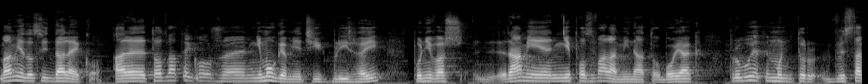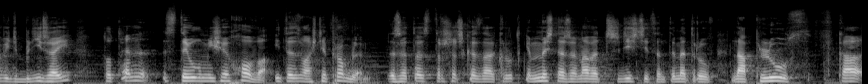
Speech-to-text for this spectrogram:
Mam je dosyć daleko, ale to dlatego, że nie mogę mieć ich bliżej, ponieważ ramię nie pozwala mi na to, bo jak próbuję ten monitor wystawić bliżej, to ten z tyłu mi się chowa. I to jest właśnie problem, że to jest troszeczkę za krótkie. Myślę, że nawet 30 cm na plus ka-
